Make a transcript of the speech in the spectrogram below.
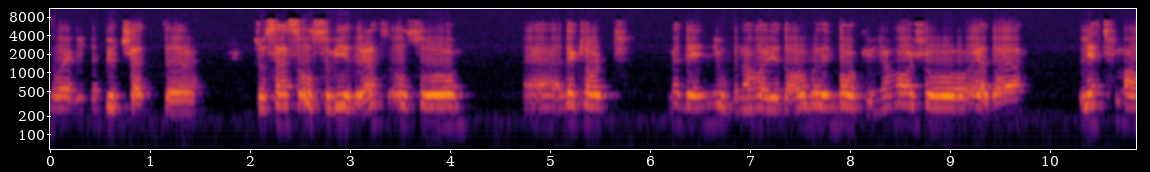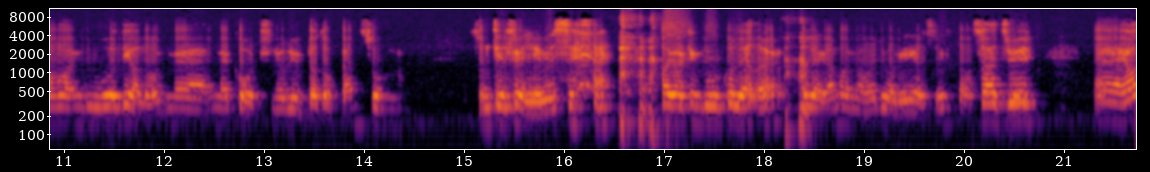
Nå er vi inne i en budsjettprosess osv. Og så eh, Det er klart, med den jobben jeg har i dag og den bakgrunnen jeg har, så er det lett for meg å ha en god dialog med, med coachen i Olympiatoppen, som, som tilfeldigvis har vært en god kollega, kollega mange år, Roger Gjelsvik. Så jeg tror eh, ja,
